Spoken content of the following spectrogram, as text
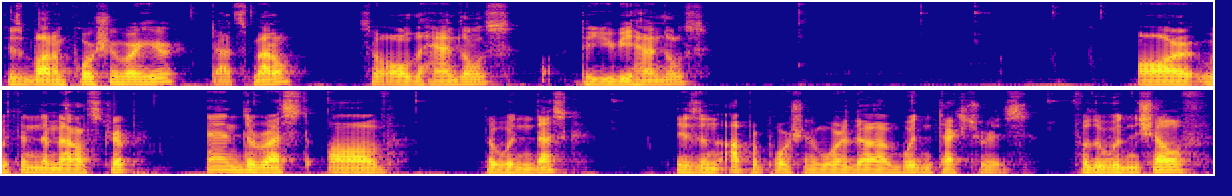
This bottom portion right here, that's metal, so all the handles, the UV handles, are within the metal strip, and the rest of the wooden desk is an upper portion where the wooden texture is. For the wooden shelf,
